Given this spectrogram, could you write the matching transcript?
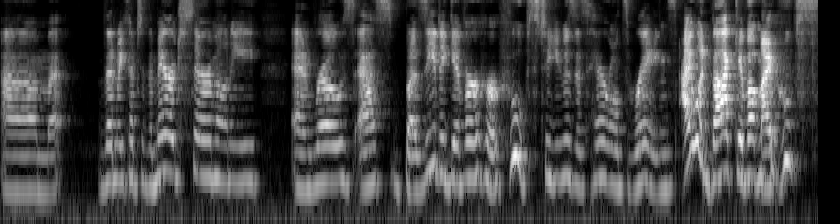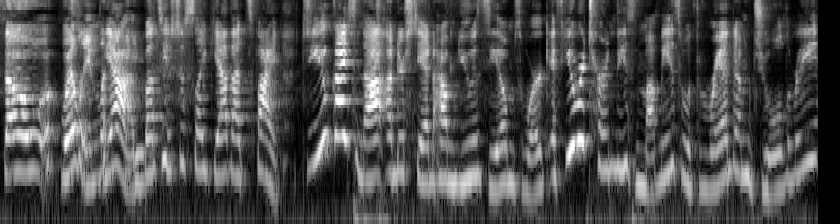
Um, then we cut to the marriage ceremony, and Rose asks Buzzy to give her her hoops to use as Harold's rings. I would not give up my hoops so willingly. Yeah, Buzzy's just like, yeah, that's fine. Do you guys not understand how museums work? If you return these mummies with random jewelry,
